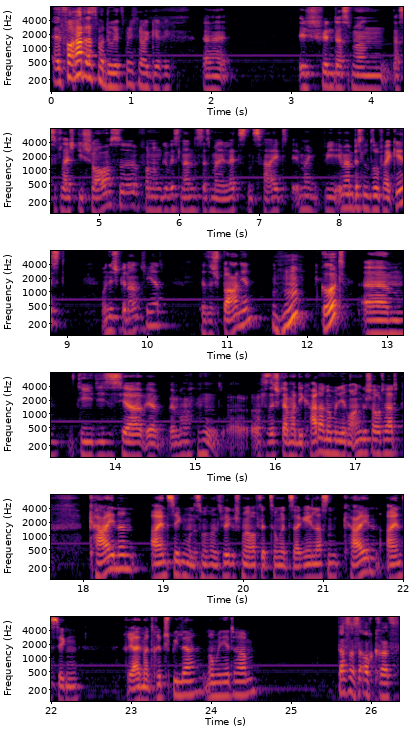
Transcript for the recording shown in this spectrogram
Äh, verrat erstmal du, jetzt bin ich neugierig. Äh, ich finde, dass man, dass vielleicht die Chance von einem gewissen Land ist, dass man in der letzten Zeit immer, irgendwie immer ein bisschen so vergisst und nicht genannt wird. Das ist Spanien. Gut. ähm, die dieses Jahr, ja, wenn man äh, sich da mal die Kadernominierung angeschaut hat, keinen einzigen, und das muss man sich wirklich mal auf der Zunge zergehen lassen, keinen einzigen Real Madrid-Spieler nominiert haben. Das ist auch krass.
